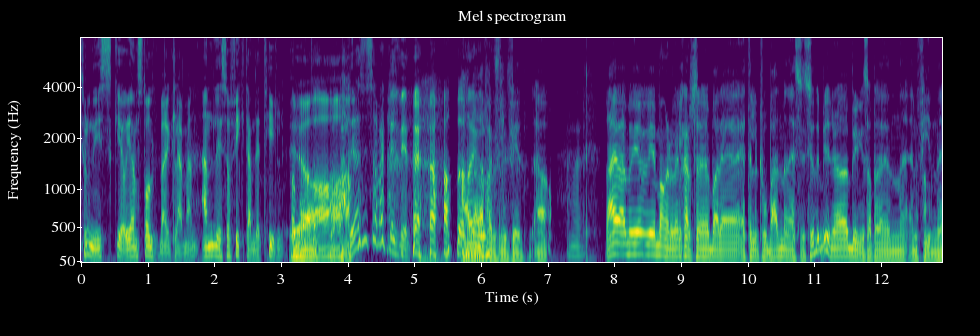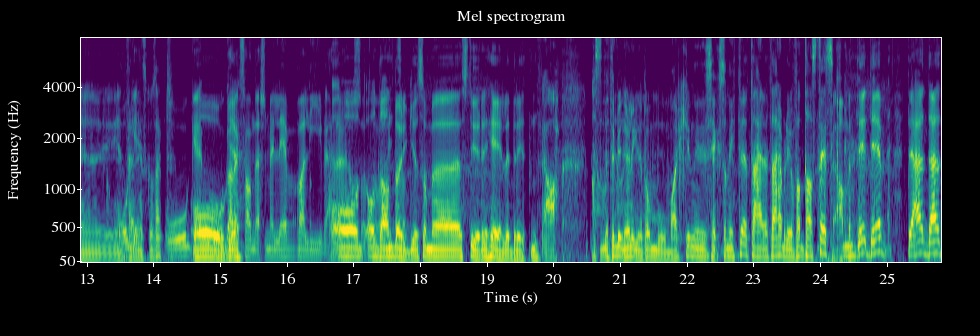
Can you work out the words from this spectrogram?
Trond Giske og Jens Stoltenberg-klemmen. Endelig så fikk de det til, på en Ja. måte. Det syns jeg har vært litt fint. Ja, den er faktisk litt fin. Ja. Nei, men vi, vi mangler vel kanskje bare ett eller to band, men jeg syns jo det begynner å bygge seg opp en, en fin uh, gjenforeningskonsert. Åge, Åge. Aleksandersen med 'Leva livet' her. Og, altså. og Dan sånn- Børge som uh, styrer hele driten. Ja, altså dette begynner jo å ligne på Momarken i 96. Dette her, dette her blir jo fantastisk. Ja, men det, det, det, er, det, er,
